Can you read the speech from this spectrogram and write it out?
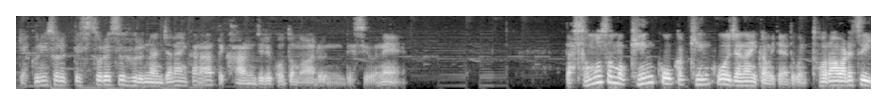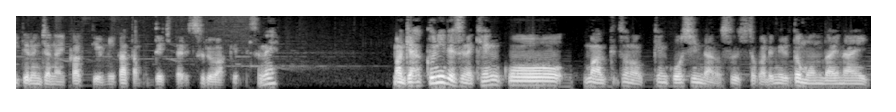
逆にそれってストレスフルなんじゃないかなって感じることもあるんですよね。だそもそも健康か健康じゃないかみたいなところに囚われすぎてるんじゃないかっていう見方もできたりするわけですね。まあ逆にですね、健康、まあその健康診断の数値とかで見ると問題ない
